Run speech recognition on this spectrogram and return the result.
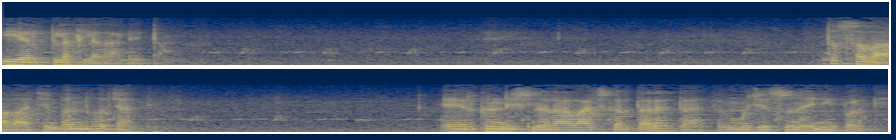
ईयर प्लग लगा लेता हूँ। तो सब आवाज़ें बंद हो जाती। एयर कंडीशनर आवाज़ करता रहता है, फिर मुझे सुनाई नहीं पड़ती।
